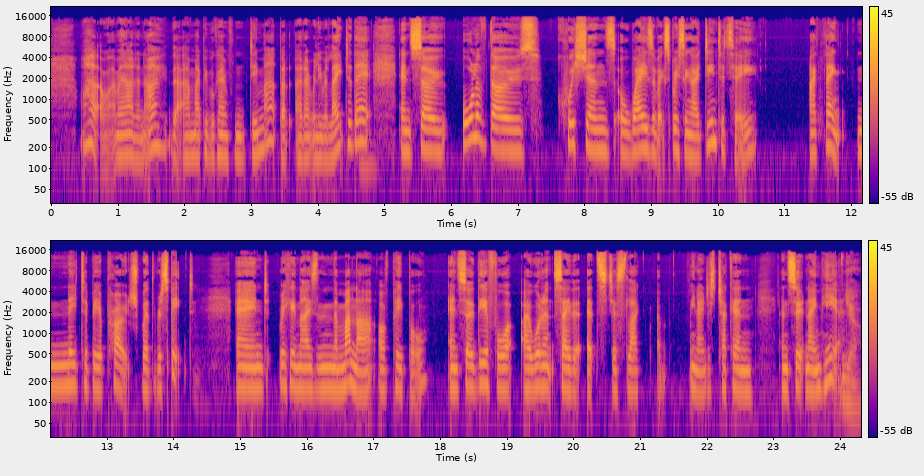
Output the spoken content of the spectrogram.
well, I mean, I don't know. uh, My people came from Denmark, but I don't really relate to that. And so, all of those questions or ways of expressing identity I think, need to be approached with respect and recognizing the mana of people. And so, therefore, I wouldn't say that it's just like, you know, just chuck in insert name here. Yeah.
